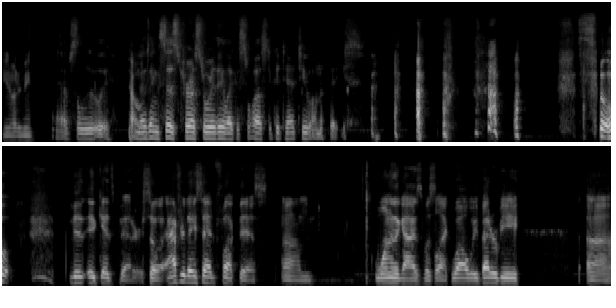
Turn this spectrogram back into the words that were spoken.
You know what I mean? Absolutely. Nothing says trustworthy like a swastika tattoo on the face. so it gets better. So after they said "fuck this," um, one of the guys was like, "Well, we better be." Uh,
